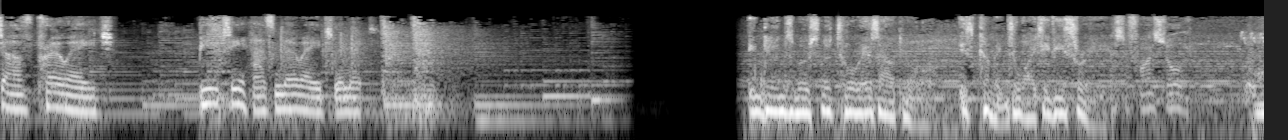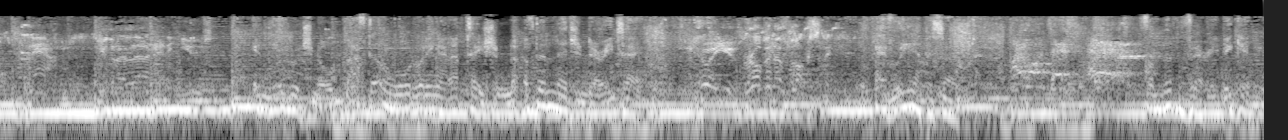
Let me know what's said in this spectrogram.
Dove Pro Age. Beauty has no age limit. England's most notorious outlaw is coming to ITV3 That's a fine story. Now, you're going to learn how to use it. in the original BAFTA award-winning adaptation of the legendary tale. Who are you? Robin of Locksley. Every episode, I want this here! from the very beginning,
